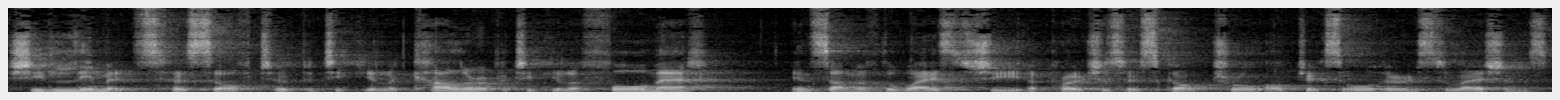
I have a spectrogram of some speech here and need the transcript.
she limits herself to a particular colour, a particular format in some of the ways she approaches her sculptural objects or her installations.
